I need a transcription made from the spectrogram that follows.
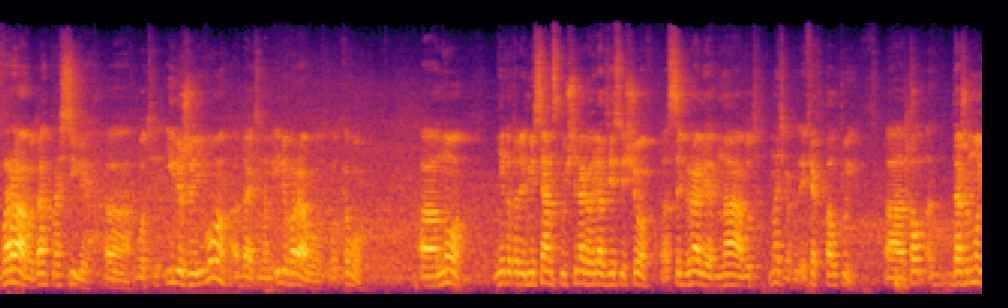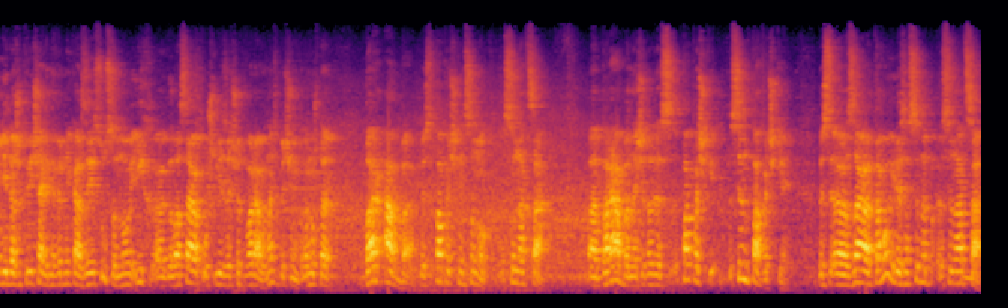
Вараву, да, просили, э, вот, или же его отдайте нам, или Вараву, вот, вот кого. А, Но некоторые мессианские учителя говорят, здесь еще э, сыграли на, вот, знаете, как эффект толпы. А, Даже многие даже кричали наверняка за Иисуса, но их э, голоса ушли за счет Варавы. Знаете почему? Потому что Бар Абба, то есть папочкин сынок, сын отца. А, Бараба, значит, это папочки, сын папочки. То есть э, за того или за сына, сына отца.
